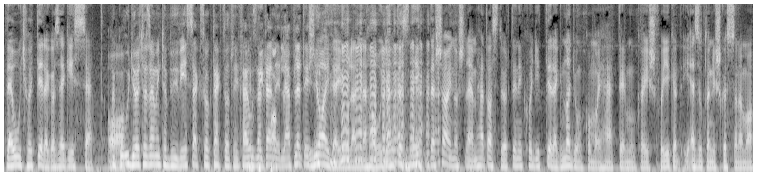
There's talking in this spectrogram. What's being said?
De úgy, hogy tényleg az egész szett. A... Akkor úgy öltözöm, mint a bűvészek szokták, tudod, hogy felhúznak rád egy leplet, és Jaj, de jó lenne, ha úgy öltöznék, de sajnos nem. Hát az történik, hogy itt tényleg nagyon komoly háttérmunka is folyik. Hát Ezúton is köszönöm a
